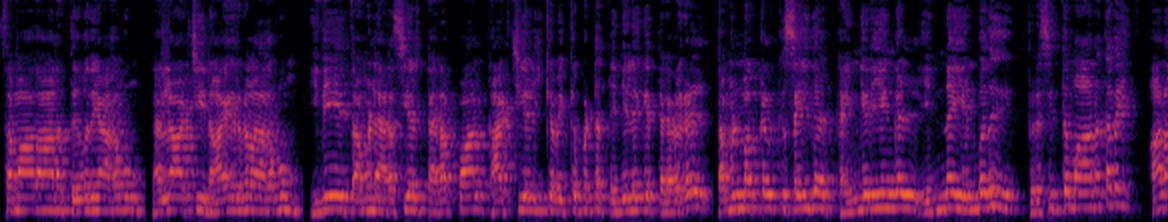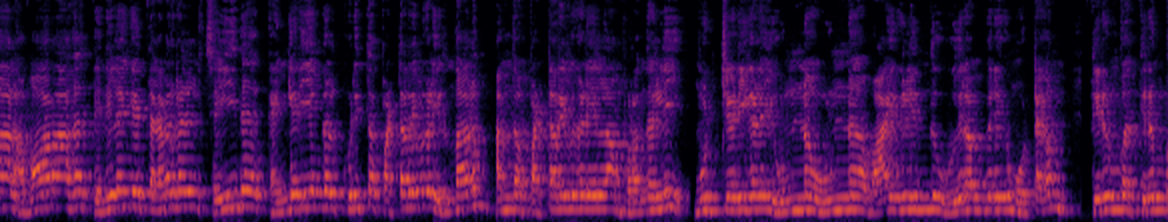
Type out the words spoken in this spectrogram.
சமாதான தேவதையாகவும் நல்லாட்சி நாயகர்களாகவும் இதே தமிழ் அரசியல் தரப்பால் காட்சியளிக்க வைக்கப்பட்ட தென்னிலங்கை தலைவர்கள் தமிழ் மக்களுக்கு செய்த கைங்கரியங்கள் என்ன என்பது பிரசித்தமான கதை. ஆனால் அவ்வாறாக தென்னிலங்கை தலைவர்கள் செய்த கைங்கரியங்கள் குறித்த பட்டறிவுகள் இருந்தாலும் அந்த பட்டறிவுகளை எல்லாம் புறந்தள்ளி முட்செடிகளை உண்ண உண்ண வாய்கிழிந்து உதிரம் பெருகும் ஒட்டகம் திரும்ப திரும்ப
